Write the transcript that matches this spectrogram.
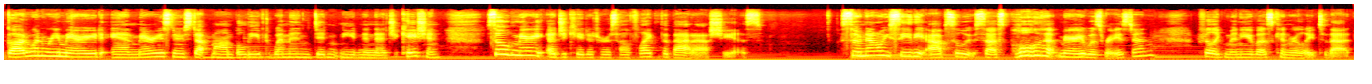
Godwin remarried, and Mary's new stepmom believed women didn't need an education, so Mary educated herself like the badass she is. So now we see the absolute cesspool that Mary was raised in. I feel like many of us can relate to that.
